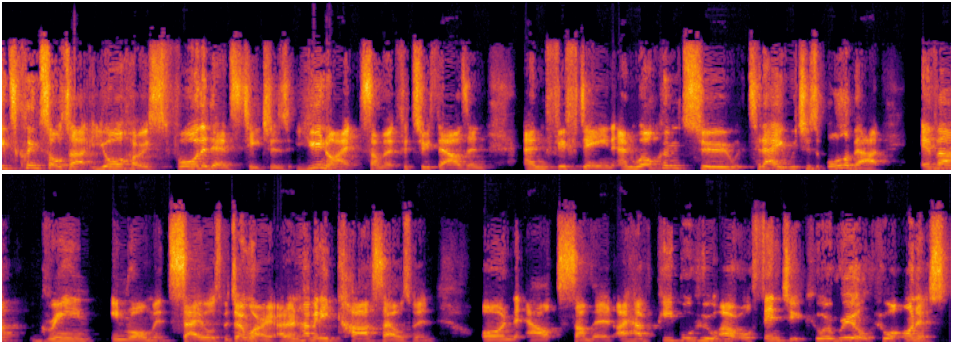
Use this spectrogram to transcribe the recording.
it's Clint Salter, your host for the Dance Teachers Unite Summit for 2015. And welcome to today, which is all about evergreen enrollment sales. But don't worry, I don't have any car salesmen on our summit. I have people who are authentic, who are real, who are honest,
